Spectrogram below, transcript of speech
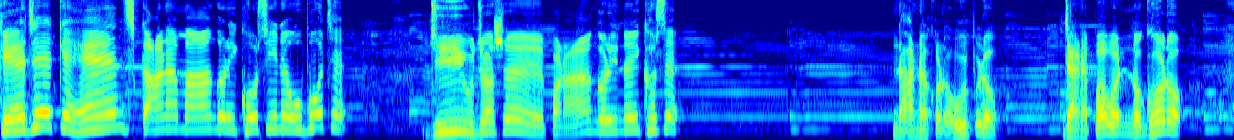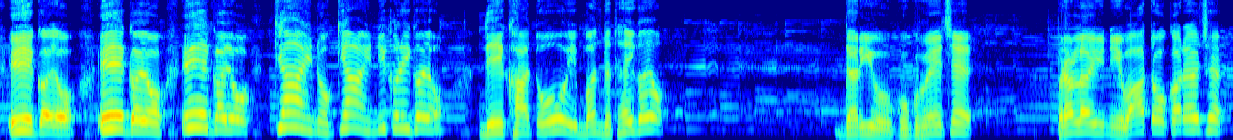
કહેજે કે હેન્સ કાણામાં આંગળી ખોસીને ઊભો છે? જીવ જશે, પણ આંગળી નહીં ખસે. નાનકડો ઉપડો, જાણે પવનનો ઘોડો. એ ગયો એ ગયો એ ગયો ક્યાંય નો ક્યાંય નીકળી ગયો. દેખાતોય બંધ થઈ ગયો. દરિયો ગુગવે છે, પ્રલયની વાતો કરે છે.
